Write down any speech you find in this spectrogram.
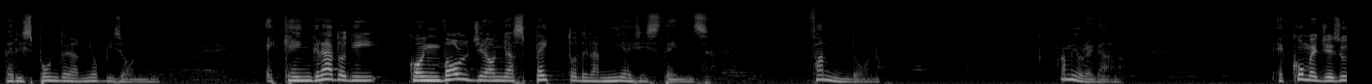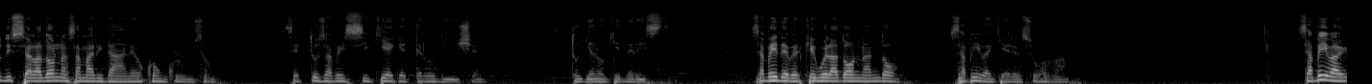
per rispondere al mio bisogno e che è in grado di coinvolgere ogni aspetto della mia esistenza. Fammi un dono, fammi un regalo. E come Gesù disse alla donna samaritana, ho concluso, se tu sapessi chi è che te lo dice, tu glielo chiederesti. Sapete perché quella donna andò? Sapeva chi era il suo papà. Sapeva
